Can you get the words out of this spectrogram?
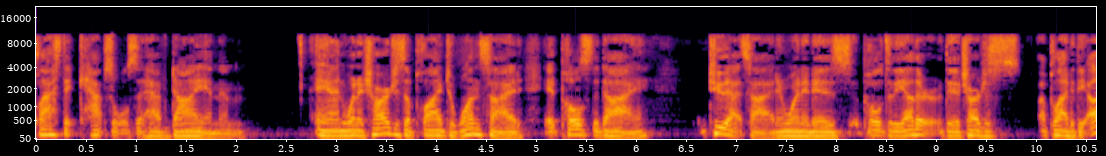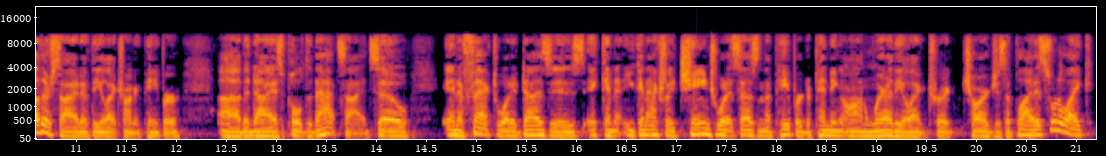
plastic capsules that have dye in them. And when a charge is applied to one side, it pulls the dye to that side. And when it is pulled to the other, the charge is applied to the other side of the electronic paper, uh, the dye is pulled to that side. So in effect, what it does is it can, you can actually change what it says on the paper depending on where the electric charge is applied. It's sort of like,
